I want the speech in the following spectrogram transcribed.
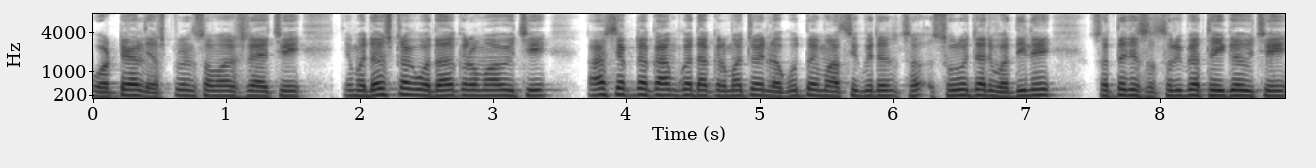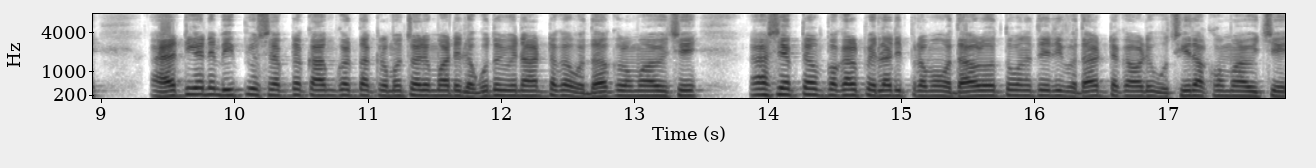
હોટેલ રેસ્ટોરન્ટ સમાવેશ થાય છે. તેમાં દસ ટકા વધારો કરવામાં આવ્યો છે. આ સેક્ટર કામ કરતા કર્મચારી લઘુત્તમ માસિક વેતન સોળ હજાર વધીને સત્તર હજાર છસો રૂપિયા થઈ ગયું છે. આરટી અને બીપીઓ સેક્ટર કામ કરતા કર્મચારીઓ માટે લઘુત્તમ વેતન આઠ ટકા વધારો કરવામાં આવ્યો છે. આ સેક્ટરમાં પગાર પહેલાંથી પ્રમાણ વધારો હતો અને તેથી વધારે ટકાવાળી ઓછી રાખવામાં આવી છે.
